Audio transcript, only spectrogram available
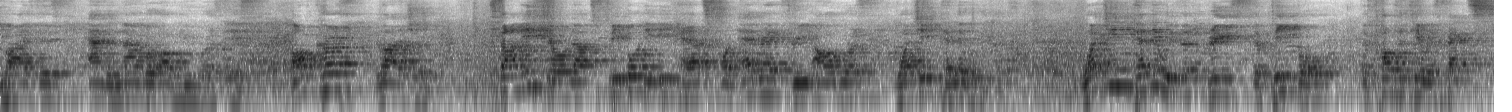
devices and the number of users is, of course, larger. Studies show that people dedicate on average three hours watching television. Watching television brings the people the positive effects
